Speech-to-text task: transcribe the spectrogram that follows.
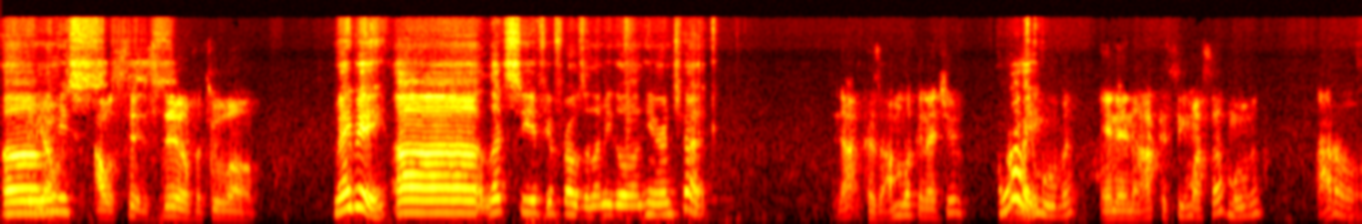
Maybe I let me. was, I was sitting still for too long. Maybe. Uh, let's see if you're frozen. Let me go in here and check. Not because I'm looking at you. All right. moving, and then I can see myself moving. I don't.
